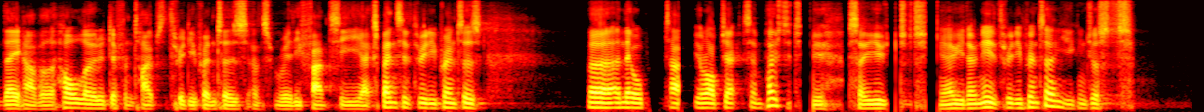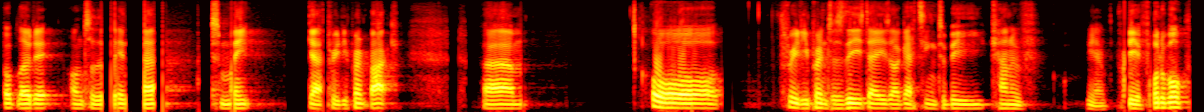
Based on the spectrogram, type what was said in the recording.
They have a whole load of different types of 3D printers and some really fancy, expensive 3D printers. uh, and they will print out your object and post it to you. So you just, you know, you don't need a 3D printer. You can just upload it onto the internet, pay some money, get 3D print back. Um, or 3D printers these days are getting to be kind of, you know, pretty affordable.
